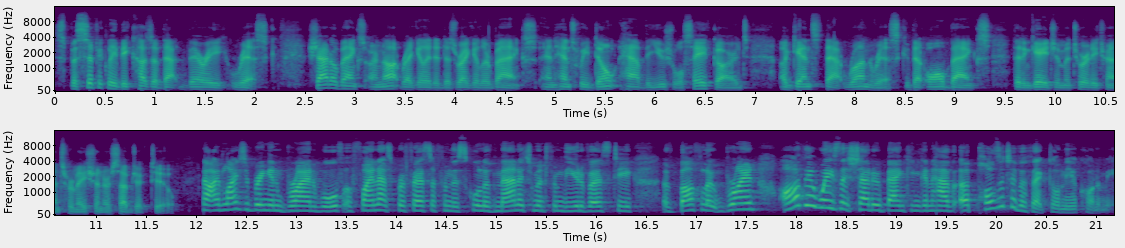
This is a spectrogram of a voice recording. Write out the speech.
specifically because of that very risk. Shadow banks are not regulated as regular banks, and hence we don't have the usual safeguards against that run risk that all banks that engage in maturity transformation are subject to. Now, I'd like to bring in Brian Wolfe, a finance professor from the School of Management from the University of Buffalo. Brian, are there ways that shadow banking can have a positive effect on the economy?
